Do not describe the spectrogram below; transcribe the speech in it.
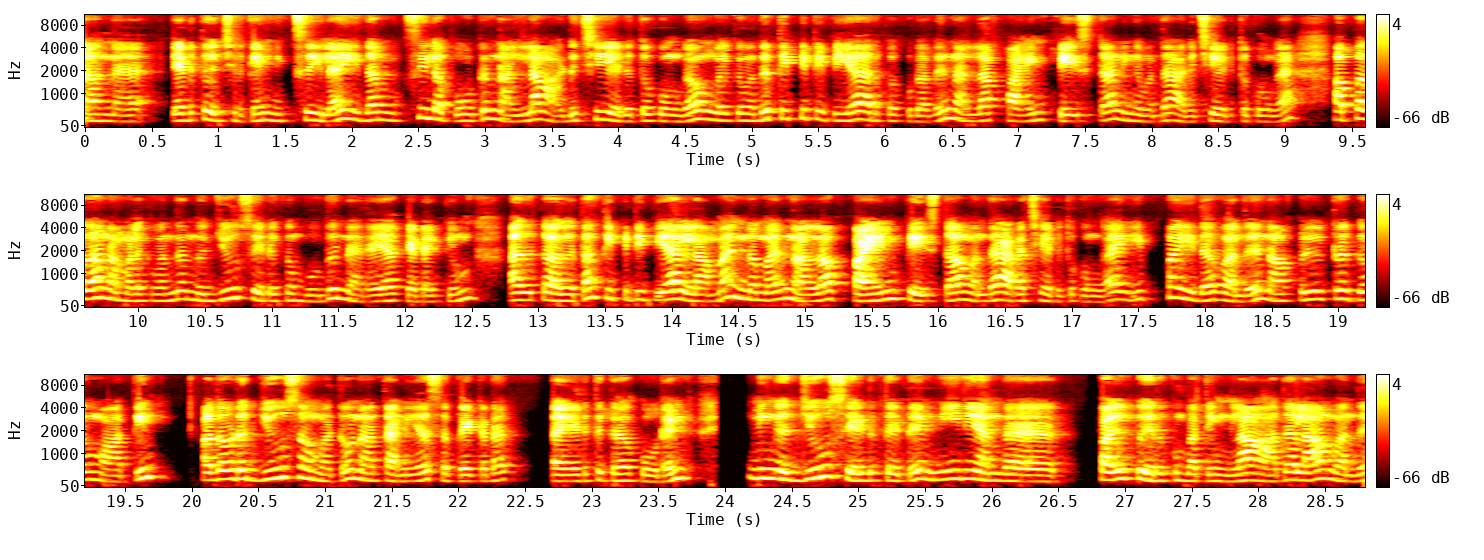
நான் எடுத்து வச்சிருக்கேன் மிக்சியில் இதை மிக்சியில் போட்டு நல்லா அடித்து எடுத்துக்கோங்க. உங்களுக்கு வந்து திப்பி திப்பியாக இருக்கக்கூடாது. நல்லா ஃபைன் பேஸ்ட்டாக நீங்கள் வந்து அடித்து எடுத்துக்கோங்க. அப்போ தான் நம்மளுக்கு வந்து அந்த ஜூஸ் எடுக்கும்போது நிறையா கிடைக்கும். அதுக்காக தான் திப்பி திப்பியாக இல்லாமல் இந்த மாதிரி நல்லா ஃபைன் பேஸ்ட்டாக வந்து அரைச்சி எடுத்துக்கோங்க. இப்போ இதை வந்து நான் ஃபில்டருக்கு மாற்றி அதோட ஜூஸை மட்டும் நான் தனியாக செப்பரேட்டடாக எடுத்துக்கிற போகிறேன் நீங்கள் ஜூஸ் எடுத்துட்டு மீதி அந்த பல்ப்பு இருக்கும் பார்த்தீங்களா அதெல்லாம் வந்து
